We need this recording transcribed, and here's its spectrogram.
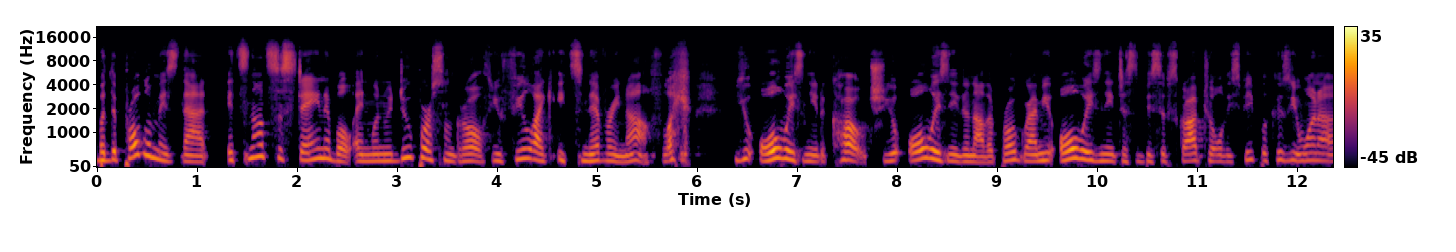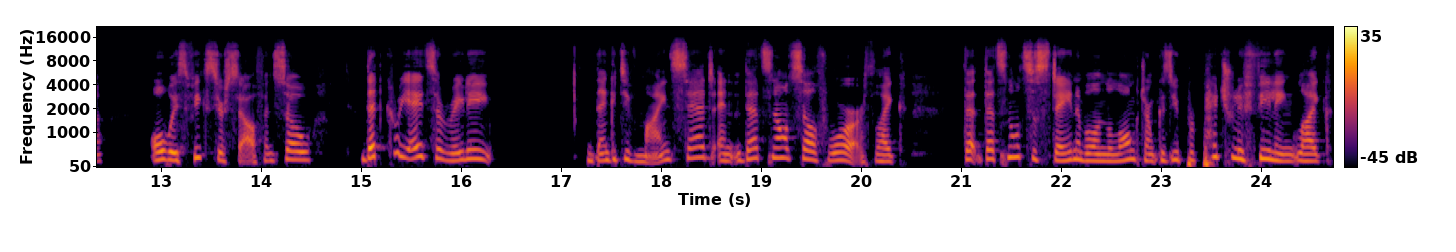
But the problem is that it's not sustainable. And when we do personal growth, you feel like it's never enough. Like, you always need a coach you always need another program you always need to be subscribed to all these people because you want to always fix yourself. And so that creates a really negative mindset and that's not self-worth. Like that that's not sustainable in the long term because you're perpetually feeling like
